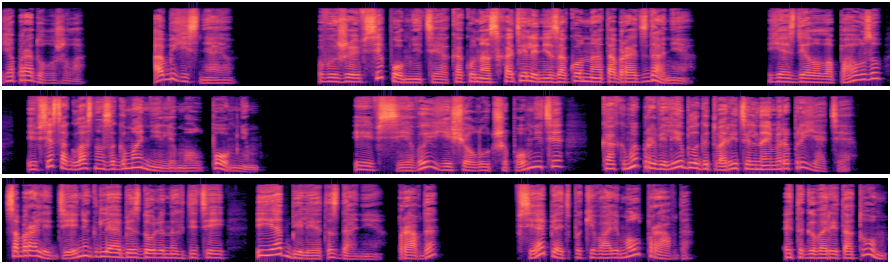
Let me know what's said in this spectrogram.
я продолжила. «Объясняю. Вы же все помните, как у нас хотели незаконно отобрать здание?» Я сделала паузу, и все согласно загомонили, мол, помним. И все вы еще лучше помните, как мы провели благотворительное мероприятие. Собрали денег для обездоленных детей и отбили это здание, правда? Все опять покивали, мол, правда. Это говорит о том,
